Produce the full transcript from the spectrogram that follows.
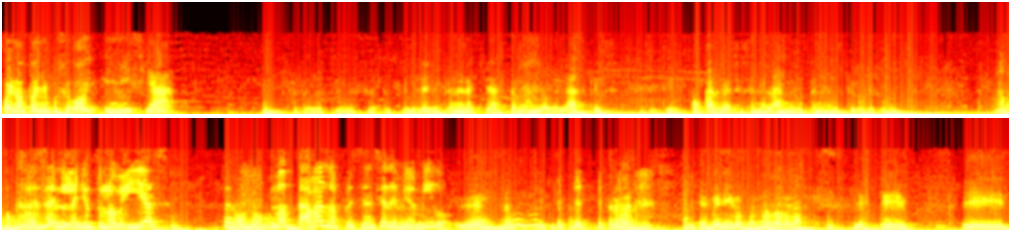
bueno, Toño, pues hoy inicia, un saludo aquí, es un privilegio tener aquí a Fernando Velázquez, este, pocas veces en el año lo tenemos, creo que es un... No, pocas veces en el año tú lo veías. No, no. Notabas la presencia de mi amigo. ¿Eh? No. Pero bueno, bienvenido Fernando Velázquez. Este, eh,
